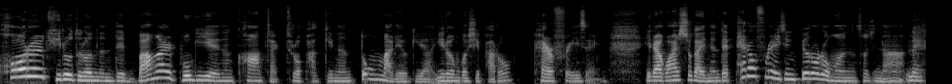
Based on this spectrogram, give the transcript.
call을 귀로 들었는데 망할 보기에는 contact로 바뀌는 똥마력이야. 이런 것이 바로 paraphrasing 이라고 할 수가 있는데 paraphrasing 뾰로롱은 서진아. 네.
